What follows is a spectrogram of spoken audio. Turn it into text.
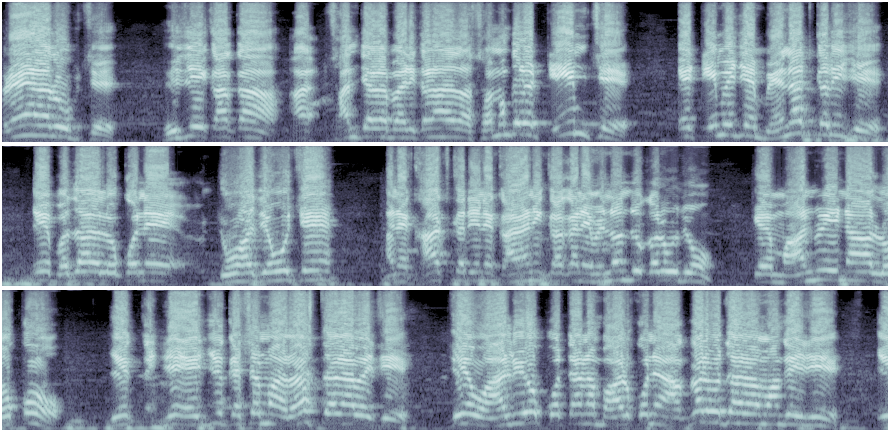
પ્રેરણારૂપ છે. વિજય કાકા શાંતિલાલભાઈ ઘણા સમગ્ર ટીમ છે. એ ટીમે જે મહેનત કરી છે, એ બધા લોકોને જોવા જેવું છે. અને ખાસ કરીને કાયાણી કાકાને વિનંતી કરું છું કે માનવીના લોકો જે જે એજ્યુકેશનમાં રસ ધરાવે છે, જે વાલીઓ પોતાના બાળકોને આગળ વધારવા માંગે છે, એ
